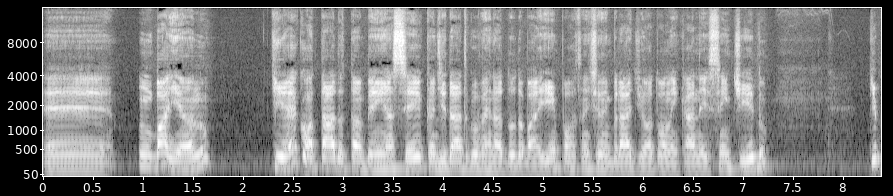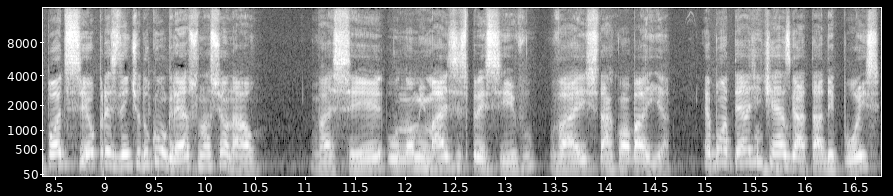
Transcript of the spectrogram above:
é, um baiano que é cotado também a ser candidato a governador da Bahia, é importante lembrar de Otto Alencar nesse sentido, que pode ser o presidente do Congresso Nacional. Vai ser o nome mais expressivo, vai estar com a Bahia. É bom até a gente resgatar depois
